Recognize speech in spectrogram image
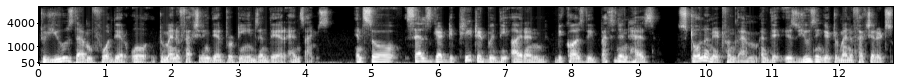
to use them for their own, to manufacturing their proteins and their enzymes. And so cells get depleted with the iron because the pathogen has stolen it from them and is using it to manufacture its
